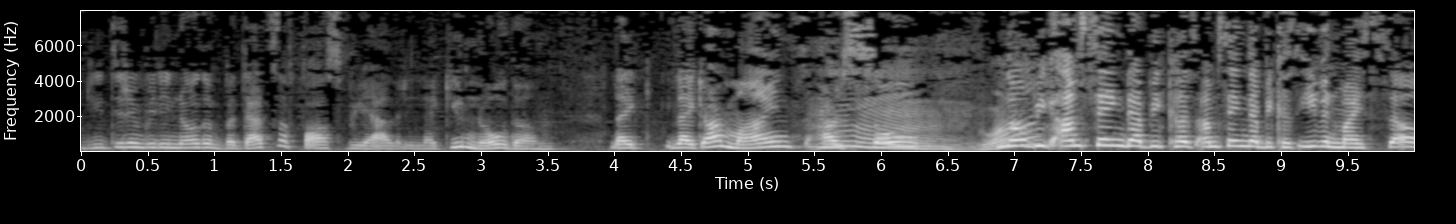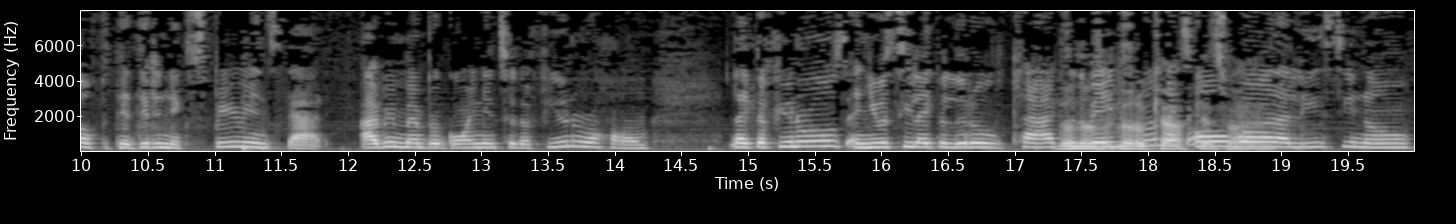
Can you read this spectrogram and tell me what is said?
you didn't really know them, but that's a false reality. Like, you know them. Like, like our minds are so, What? no, be, I'm saying that because, I'm saying that because even myself that didn't experience that, I remember going into the funeral home, like the funerals, and you would see like the little plaques The of the little- babies. little and I'm caskets, like, oh, right. well, at least, you know,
